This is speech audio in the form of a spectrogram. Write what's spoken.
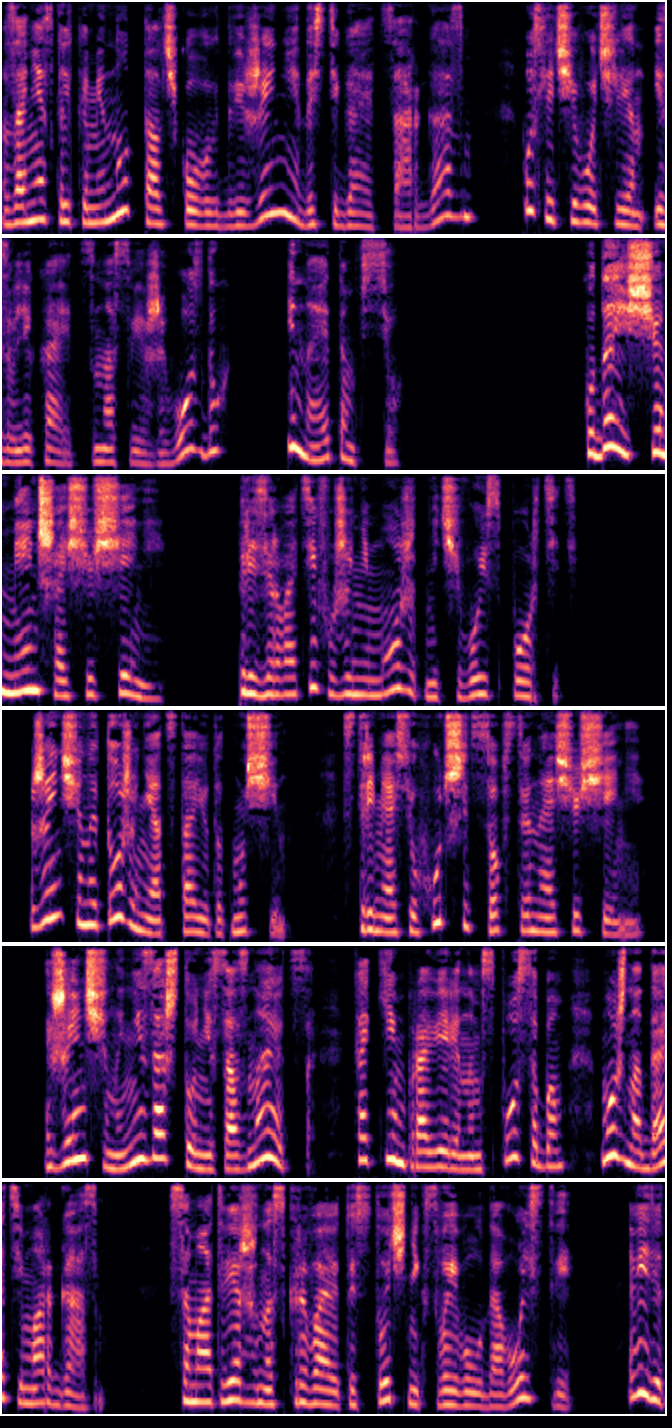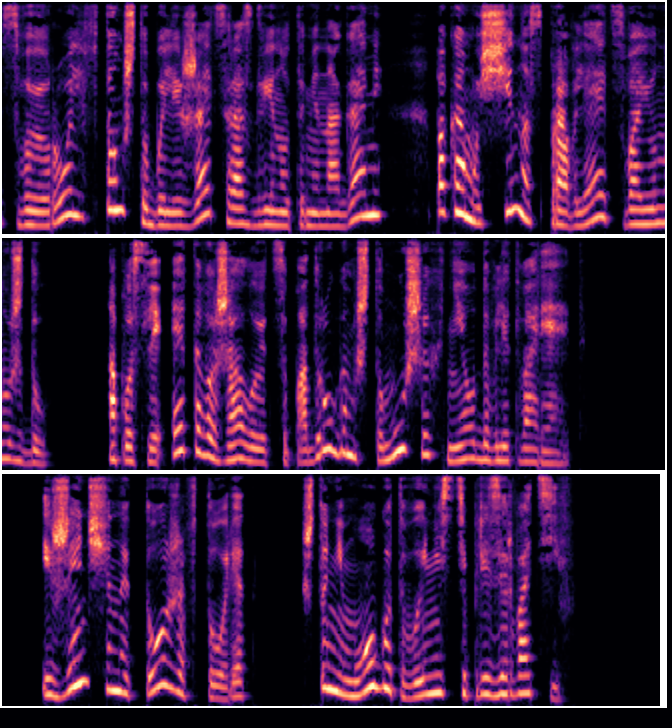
За несколько минут толчковых движений достигается оргазм, после чего член извлекается на свежий воздух, и на этом все. Куда еще меньше ощущений. Презерватив уже не может ничего испортить. Женщины тоже не отстают от мужчин, стремясь ухудшить собственные ощущения. Женщины ни за что не сознаются, каким проверенным способом можно дать им оргазм. Самоотверженно скрывают источник своего удовольствия, видят свою роль в том, чтобы лежать с раздвинутыми ногами, пока мужчина справляет свою нужду, а после этого жалуются подругам, что муж их не удовлетворяет и женщины тоже вторят, что не могут вынести презерватив,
